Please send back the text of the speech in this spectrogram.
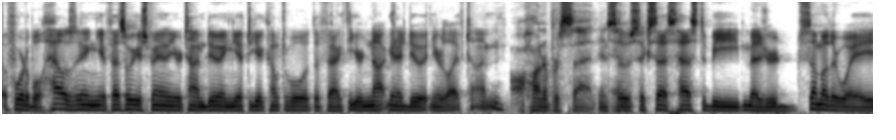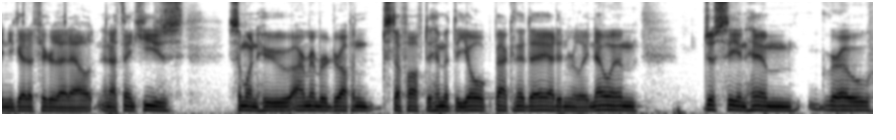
affordable housing, if that's what you're spending your time doing, you have to get comfortable with the fact that you're not going to do it in your lifetime. A hundred percent. And so success has to be measured some other way, and you got to figure that out. And I think he's someone who I remember dropping stuff off to him at the Yolk back in the day. I didn't really know him. Just seeing him grow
